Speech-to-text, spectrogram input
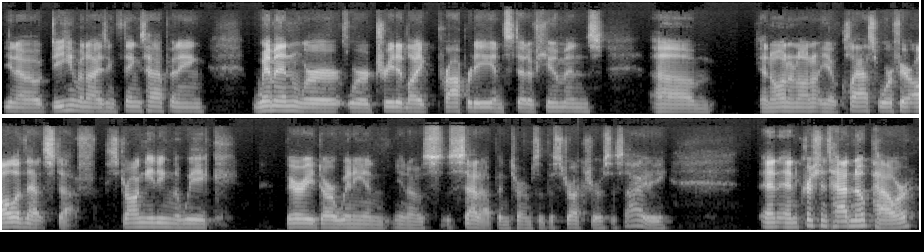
you know dehumanizing things happening women were were treated like property instead of humans um, and on and on, you know, class warfare, all of that stuff, strong eating the weak, very Darwinian, you know, setup in terms of the structure of society. And, and Christians had no power.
